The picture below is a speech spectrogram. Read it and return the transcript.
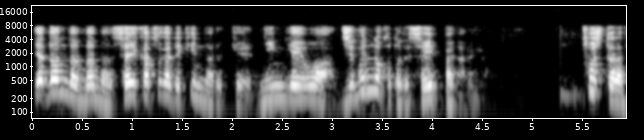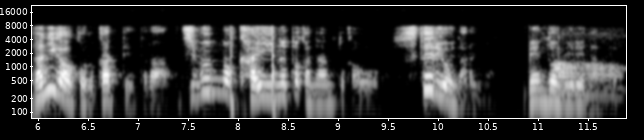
いや、だんだんだんだん生活ができんなるけ、人間は自分のことで精一杯になるんよ。そしたら何が起こるかって言ったら、自分の飼い犬とかなんとかを捨てるようになるんよ。面倒見入れになっ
